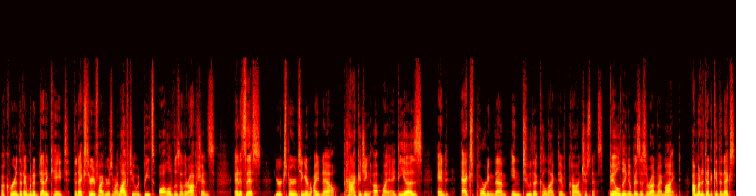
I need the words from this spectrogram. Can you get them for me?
a career that I'm going to dedicate the next three to five years of my life to. It beats all of those other options. And it's this you're experiencing it right now, packaging up my ideas and exporting them into the collective consciousness, building a business around my mind. I'm going to dedicate the next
